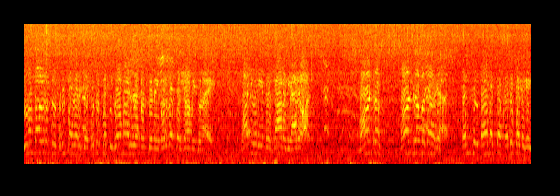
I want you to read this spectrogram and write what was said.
இரண்டாவது பிடிப்பதற்கு புதுப்பட்டி கோமாரியம்மன் துணை மருதப்ப சாமி துணை. வாடி வருகின்ற சாரதி அருண் மூன்ற மூன்றாவதாக தஞ்சை மாவட்டம் நடுப்படுகை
